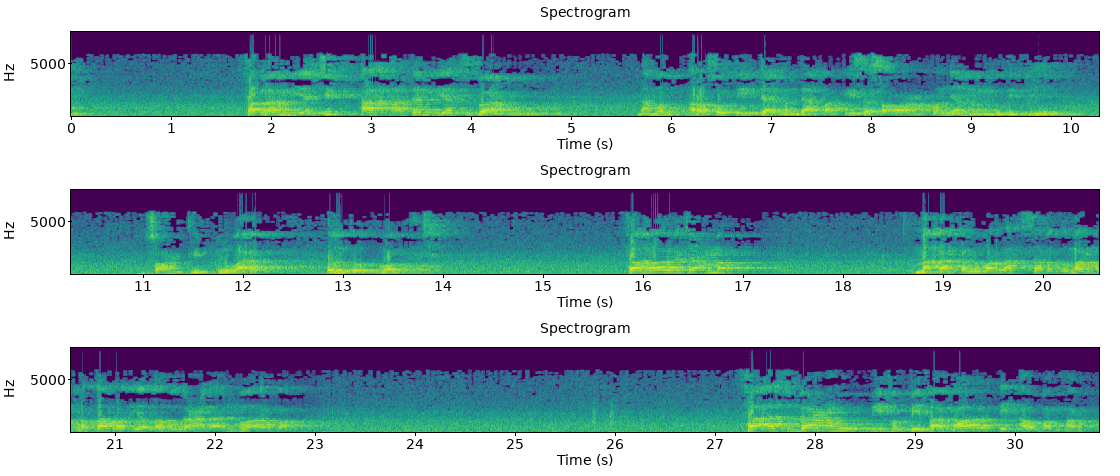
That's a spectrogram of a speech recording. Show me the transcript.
falam yajid ahadan yatba'uhu. Namun Rasul tidak mendapati seseorang pun yang mengikuti beliau. Seorang diri keluar untuk buang hajat. Fakharaja Umar maka keluarlah sahabat Umar bin Khattab radhiyallahu taala anhu arba Fa'asba'ahu bifakharatin aw madharah.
